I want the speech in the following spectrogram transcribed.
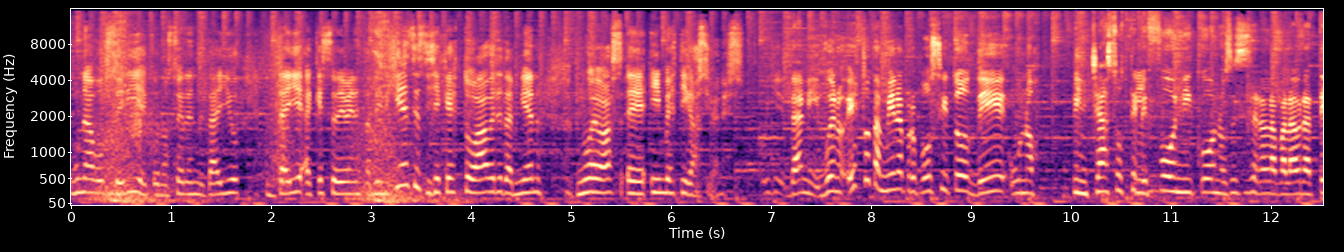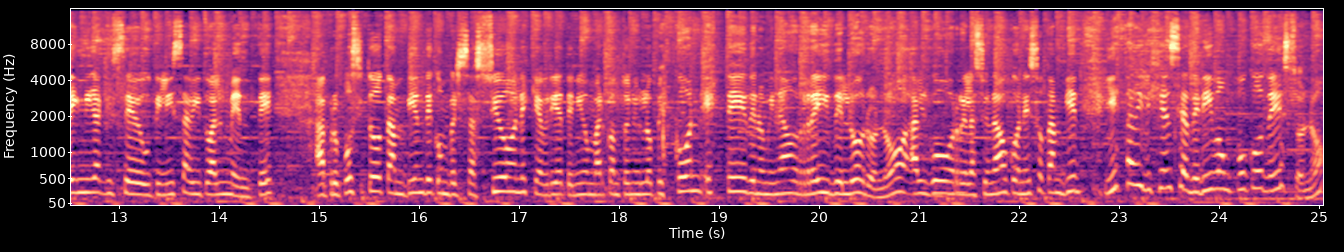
una vocería y conocer en detalle, detalle a qué se deben estas diligencias y si es que esto abre también nuevas eh, investigaciones. Oye, Dani, bueno, esto también a propósito de unos pinchazos telefónicos, no sé si será la palabra técnica que se utiliza habitualmente, a propósito también de conversaciones que habría tenido Marco Antonio López con este denominado rey del oro, ¿no? Algo relacionado con eso también. Y esta diligencia deriva un poco de eso, ¿no?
